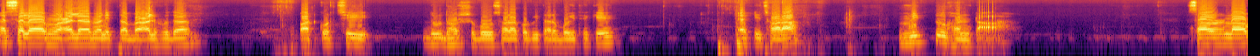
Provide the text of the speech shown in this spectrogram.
আসসালামু আলা মানিত্তাবা আল হুদা। পাঠ করছি দুর্ধর্ষ বউ ছড়া কবিতার বই থেকে। একটি ছড়া, মৃত্যু ঘণ্টা। ছড়ার নাম,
